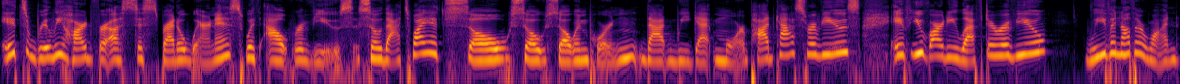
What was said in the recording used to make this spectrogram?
it's really hard for us to spread awareness without reviews. So that's why it's so, so, so important that we get more podcast reviews. If you've already left a review, leave another one.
